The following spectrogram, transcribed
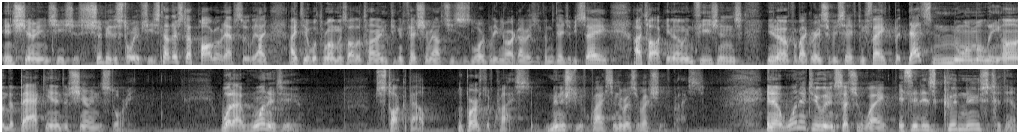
in sharing Jesus should be the story of Jesus. Now, there's stuff Paul wrote, absolutely. I, I deal with Romans all the time. If you confess your mouth, Jesus is Lord, believe in your heart, God raised him from the dead, you'll be saved. I talk, you know, in Ephesians, you know, for by grace you be saved through faith. But that's normally on the back end of sharing the story. What I want to do just talk about the birth of Christ, the ministry of Christ, and the resurrection of Christ. And I want to do it in such a way as it is good news to them.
